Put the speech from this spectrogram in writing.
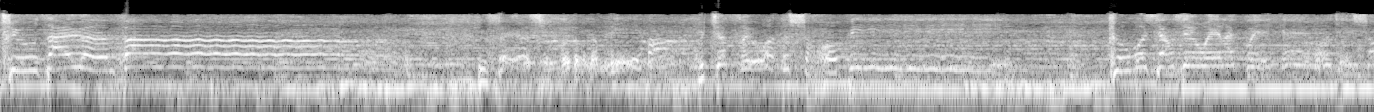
就在远方。虽然心中的迷茫会折碎我的手臂，可我相信未来会给我一双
